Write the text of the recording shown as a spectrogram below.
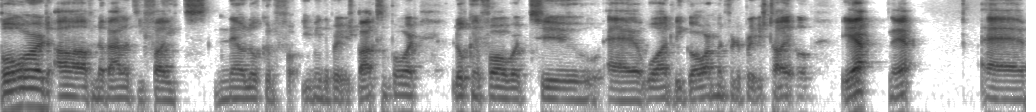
Board of novelty fights now looking for you mean the British Boxing Board looking forward to uh, Wardley Gorman for the British title. Yeah, yeah. Uh,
